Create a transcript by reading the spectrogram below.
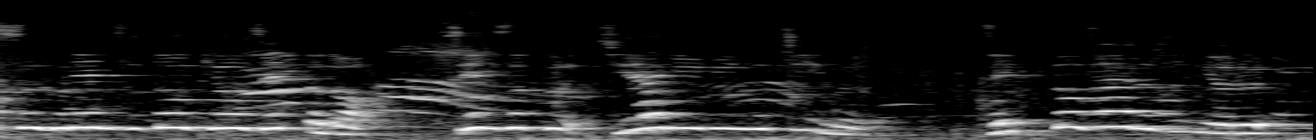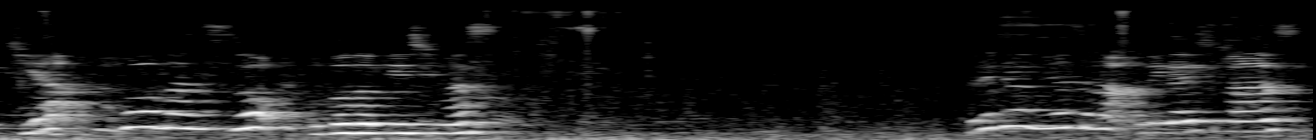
ースフレンズ東京 Z の専属チアリーディングチーム Z ガールズによるチアパフォーマンスをお届けします。それでは皆様お願いします。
